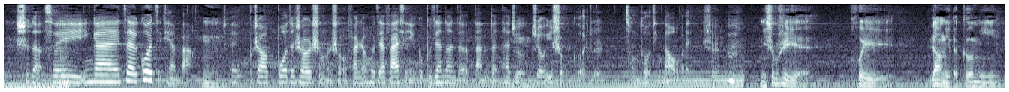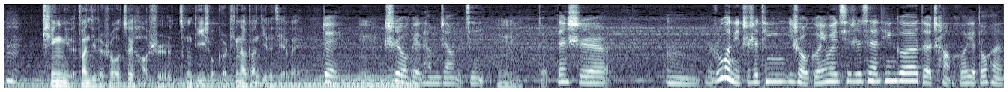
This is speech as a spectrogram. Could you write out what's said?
是的，所以应该再过几天吧。嗯。哎，不知道播的时候是什么时候，反正会再发行一个不间断的版本，它就嗯。只有一首歌，就是从头听到尾。是，嗯。你是不是也会让你的歌迷，嗯，听你的专辑的时候，最好是从第一首歌听到专辑的结尾，对，嗯是有给他们这样的建议。嗯对，但是，嗯，如果你只是听一首歌，因为其实现在听歌的场合也都很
